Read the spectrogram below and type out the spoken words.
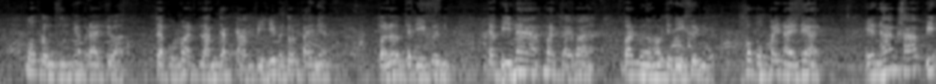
ำงบลงทุนเนี่ยมาได้เตื้อแต่ผมว่าหลังจากกลางปีนี้เป็นต้นไปเนี่ย ก็เริ่มจะดีขึ้น แต่ปีหน้ามั่นใจว่าบ้านเมืองเราจะดีขึ้น เพราะผมไปไหนเนี่ย เห็นห้างค้าปิด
